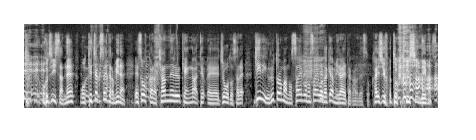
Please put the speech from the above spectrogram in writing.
おじいさんねもう決着ついたら見ない、えー、祖父からチャンネル権がて、えー、譲渡されギリウルトラマンの最後の最後だけは見られたからですと怪獣はとっくに死んでいます。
